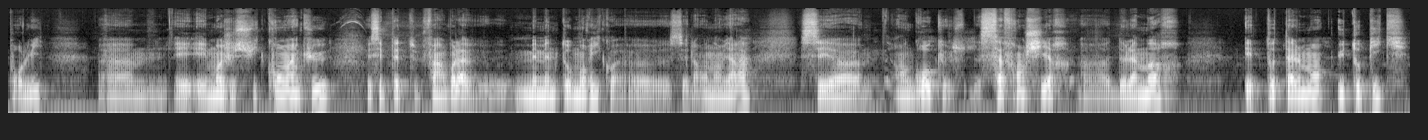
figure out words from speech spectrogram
pour lui. Euh, et, moi, je suis convaincu, et c'est peut-être, enfin voilà, memento mori, quoi. Euh, là, on en vient là. C'est euh, en gros que s'affranchir de la mort est totalement utopique,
